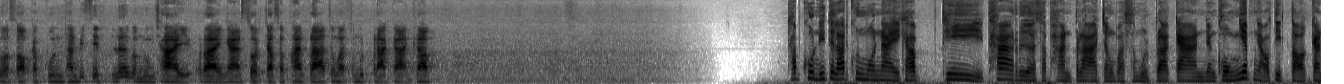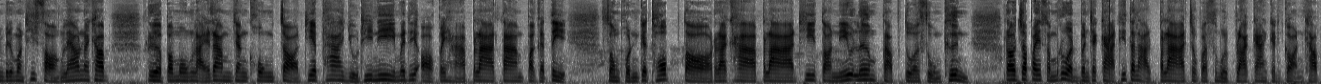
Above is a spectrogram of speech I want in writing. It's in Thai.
ตรวจสอบกับคุณธันพิสิทธิ์เลิศบำรุงชัย รายงานสดจากสะพานปลาจังหวัดสมุทรปราการครับ ครับคุณนิติรัตน์คุณโมนัยครับ ที่ท่าเรือสะพานปลาจังหวัดสมุทรปราการยังคงเงียบเหงาติดต่อกันเป็นวันที่ 2 แล้วนะครับ เรือประมงหลายลำยังคงจอดเทียบท่าอยู่ที่นี่ไม่ได้ออกไปหาปลาตามปกติ ส่งผลกระทบต่อราคาปลาที่ตอนนี้เริ่มปรับตัวสูงขึ้น เราจะไปสำรวจบรรยากาศที่ตลาดปลาจังหวัดสมุทรปราการกันก่อนครับ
